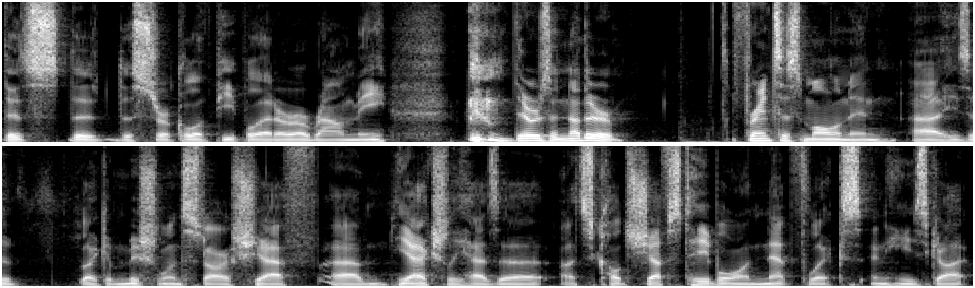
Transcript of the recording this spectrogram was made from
this the the circle of people that are around me. There was another francis mallmann uh, he's a like a michelin star chef. Um, he actually has a it's called chef's table on netflix and he's got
